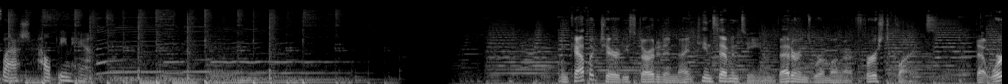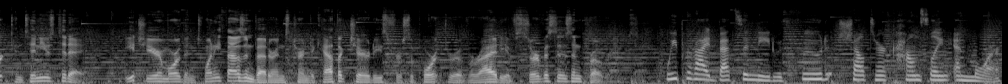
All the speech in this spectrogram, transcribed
slash helping hands. When Catholic Charities started in 1917, veterans were among our first clients. That work continues today. Each year, more than 20,000 veterans turn to Catholic Charities for support through a variety of services and programs. We provide vets in need with food, shelter, counseling, and more.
